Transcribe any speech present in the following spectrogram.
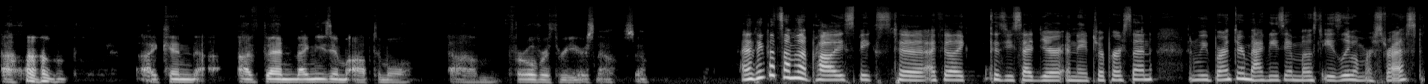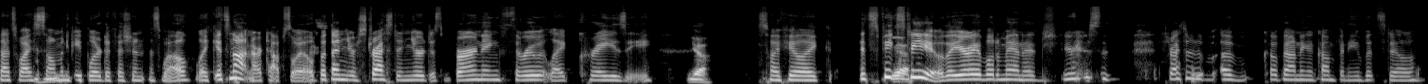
um, I can. I've been magnesium optimal um, for over three years now. So. And I think that's something that probably speaks to, I feel like, because you said you're a nature person and we burn through magnesium most easily when we're stressed. That's why mm-hmm. so many people are deficient as well. Like it's not in our topsoil, but then you're stressed and you're just burning through it like crazy. Yeah. So I feel like it speaks yeah. to you that you're able to manage your stressors of, of co founding a company, but still.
